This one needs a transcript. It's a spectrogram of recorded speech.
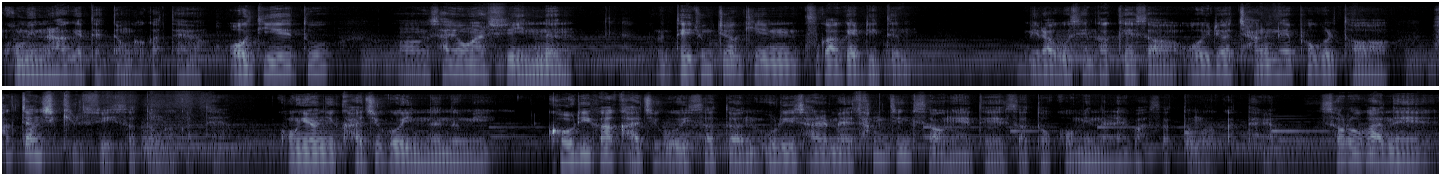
고민을 하게 됐던 것 같아요. 어디에도 어, 사용할 수 있는 대중적인 국악의 리듬 이라고 생각해서 오히려 장르의 폭을 더 확장시킬 수 있었던 것 같아요. 공연이 가지고 있는 의미, 거리가 가지고 있었던 우리 삶의 상징성에 대해서 더 고민을 해봤었던 것 같아요. 서로 간에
